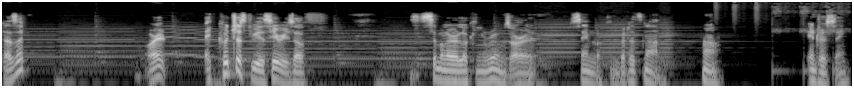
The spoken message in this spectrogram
Does it? Or it, it could just be a series of similar looking rooms, or same looking, but it's not. Huh. Interesting.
